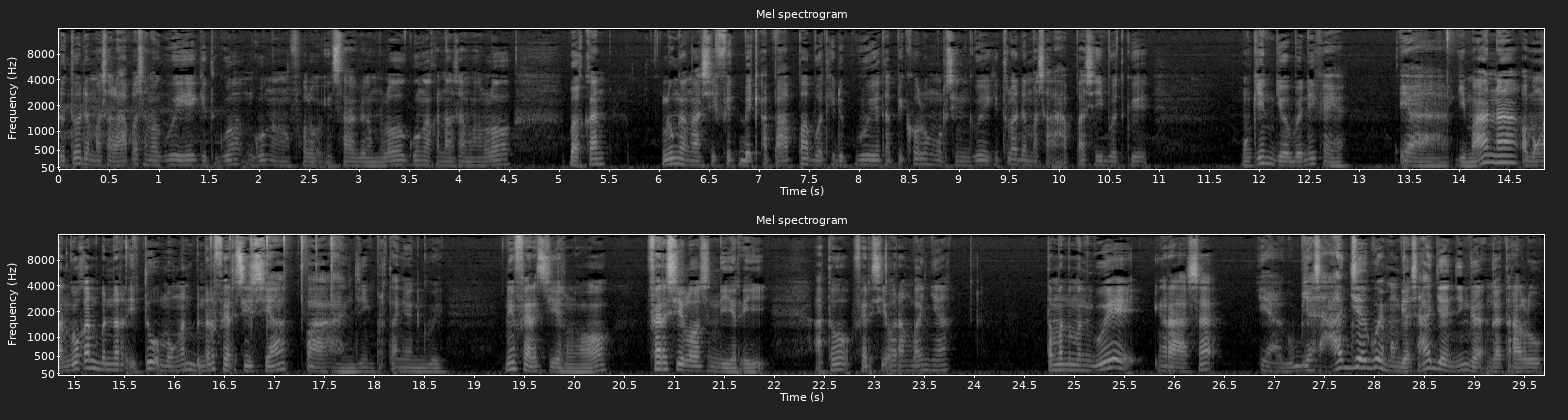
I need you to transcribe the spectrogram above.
lu tuh ada masalah apa sama gue? Gitu. Gue gue nggak follow instagram lo gue nggak kenal sama lo. Bahkan lu nggak ngasih feedback apa-apa buat hidup gue tapi kok lu ngurusin gue? Gitu. Lo ada masalah apa sih buat gue? Mungkin jawabannya kayak ya gimana? Omongan gue kan bener. Itu omongan bener versi siapa anjing pertanyaan gue? Ini versi lo versi lo sendiri atau versi orang banyak? Teman-teman gue ngerasa ya gue biasa aja gue emang biasa aja anjing. Nggak nggak terlalu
